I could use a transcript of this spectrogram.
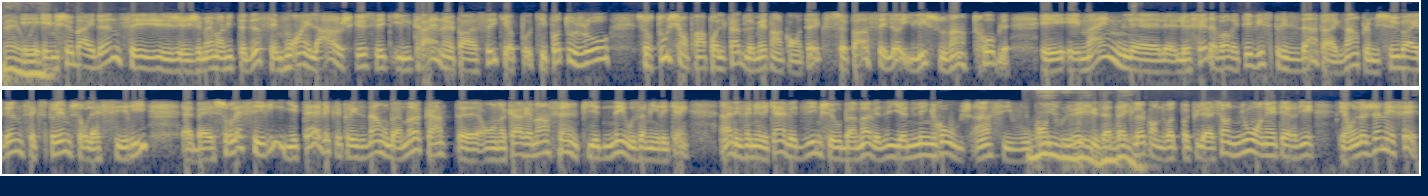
ben oui. Et, M. Biden, c'est, j'ai même envie de te dire, c'est moins large que c'est qu'il traîne un passé qui a pas, pas toujours, surtout si on prend pas le temps de le mettre en contexte. Ce passé-là, il est souvent trouble. Et, et même le, le, fait d'avoir été vice-président, par exemple, M. Biden s'exprime sur la Syrie. Euh, ben sur la Syrie, il était avec le président Obama quand euh, on a carrément fait un pied de nez aux Américains. Hein, les Américains avaient dit, M. Obama Obama avait dit il y a une ligne rouge. Hein, si vous continuez ces ben attaques-là contre votre population, nous, on intervient. Et on ne l'a jamais fait.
